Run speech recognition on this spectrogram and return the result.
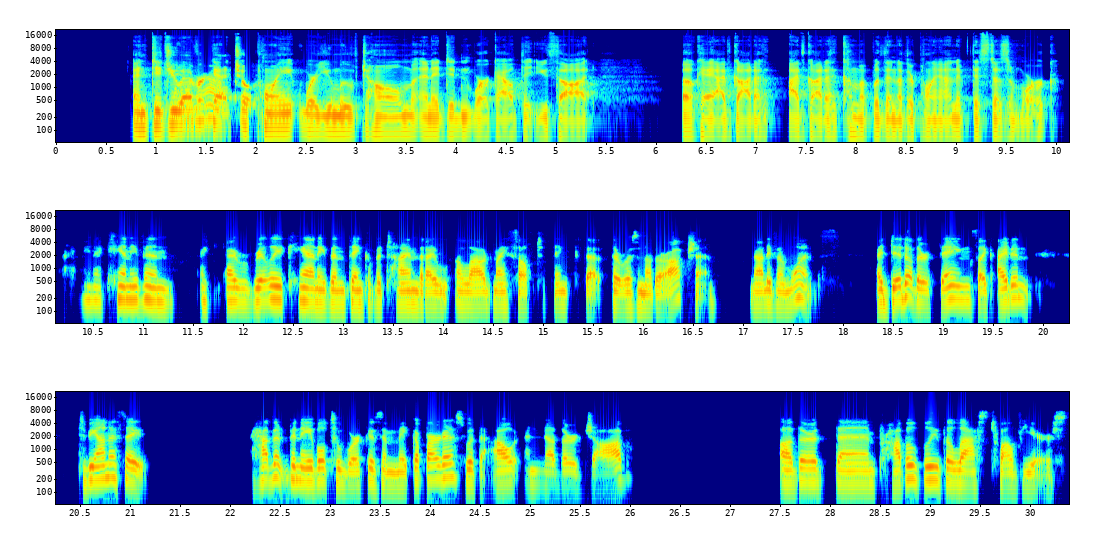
And did you ever know. get to a point where you moved home and it didn't work out that you thought, okay, I've got to, I've got to come up with another plan if this doesn't work? I mean, I can't even, I, I really can't even think of a time that I allowed myself to think that there was another option. Not even once. I did other things. Like I didn't, to be honest, I, haven't been able to work as a makeup artist without another job other than probably the last 12 years.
